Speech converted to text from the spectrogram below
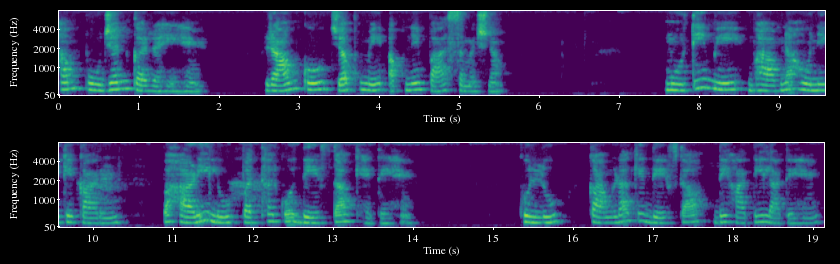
हम पूजन कर रहे हैं। राम को जप में अपने पास समझना। मूर्ति में भावना होने के कारण पहाड़ी लोग पत्थर को देवता कहते हैं। कुल्लू कांगड़ा के देवता देहाती लाते हैं।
